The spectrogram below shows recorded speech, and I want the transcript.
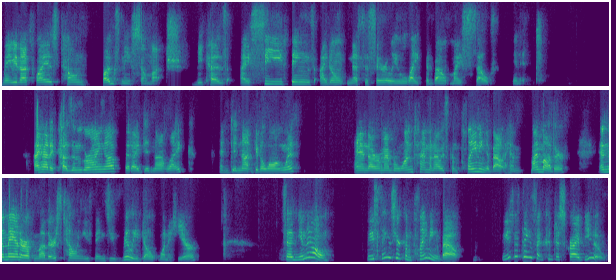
Maybe that's why his tone bugs me so much because I see things I don't necessarily like about myself in it. I had a cousin growing up that I did not like and did not get along with. And I remember one time when I was complaining about him, my mother, and the manner of mothers telling you things you really don't want to hear, said, You know, these things you're complaining about, these are things that could describe you.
